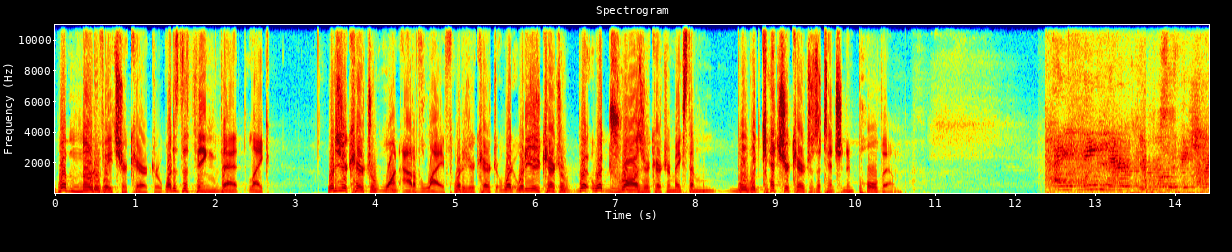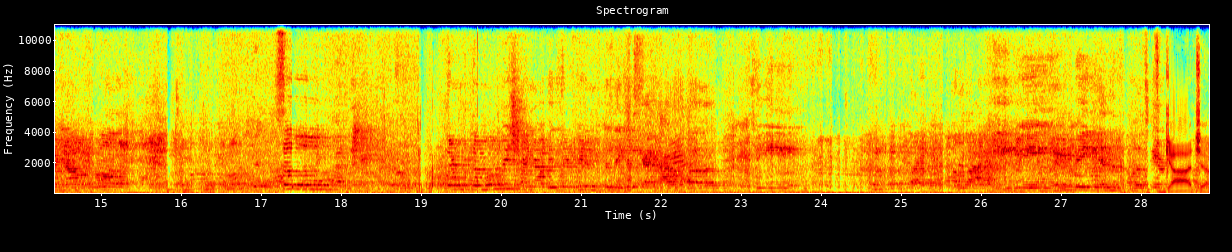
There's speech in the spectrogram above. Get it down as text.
What motivates your character? What is the thing that like? What does your character want out of life? What is your character? What What is your character? What What draws your character? Makes them would would catch your character's attention and pull them. I think their, their motivation right now, well, so their, their motivation right now is their freedom because they just got out of being like a lackey, being, being in the military. Gotcha.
